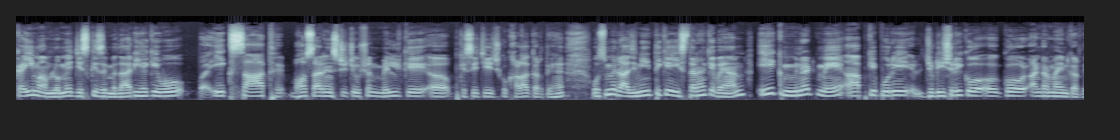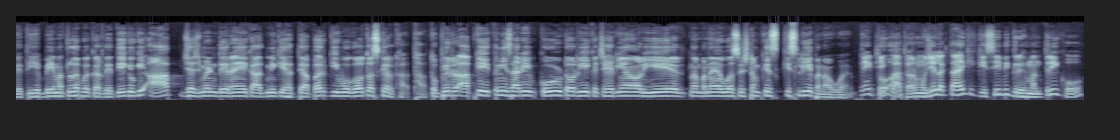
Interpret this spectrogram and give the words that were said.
कई मामलों में जिसकी ज़िम्मेदारी है कि वो एक साथ बहुत सारे इंस्टीट्यूशन मिल के किसी चीज़ को खड़ा करते हैं। उसमें राजनीति के इस तरह के बयान एक मिनट में आपकी पूरी जुडिशरी को को अंडरमाइन कर देती है बेमतलब का कर देती है क्योंकि आप जजमेंट दे रहे हैं एक आदमी की हत्या पर कि वो गौ तस्कर था। तो फिर आपके इतनी सारी कोर्ट और ये कचहरियाँ और ये इतना बनाया हुआ सिस्टम किस किस लिए बना हुआ है? नहीं ठीक तो बात है। और मुझे लगता है कि किसी भी गृह मंत्री को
